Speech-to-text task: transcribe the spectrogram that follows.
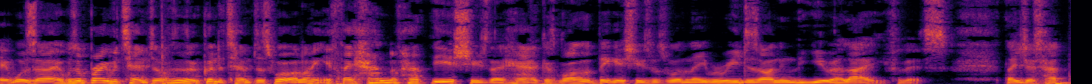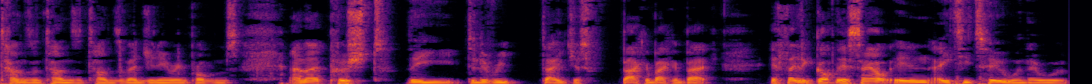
it was a, it was a brave attempt. It was a good attempt as well. And I think if they hadn't have had the issues they had, because one of the big issues was when they were redesigning the ULA for this, they just had tons and tons and tons of engineering problems, and that pushed the delivery date just back and back and back. If they'd got this out in '82 when they were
